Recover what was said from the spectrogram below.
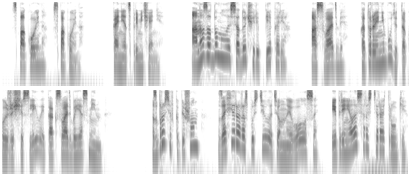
— спокойно, спокойно. Конец примечания. Она задумалась о дочери пекаря, о свадьбе, которая не будет такой же счастливой, как свадьба Ясмин. Сбросив капюшон, Зафира распустила темные волосы и принялась растирать руки,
